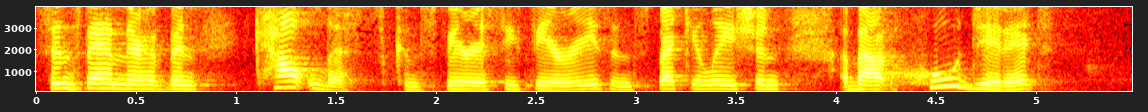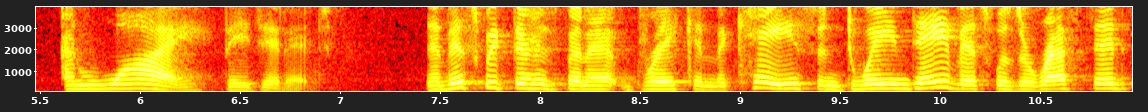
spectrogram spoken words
Since then, there have been countless conspiracy theories and speculation about who did it and why they did it. Now, this week there has been a break in the case, and Dwayne Davis was arrested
